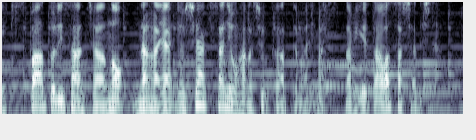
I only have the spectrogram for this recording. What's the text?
エキスパートリサーチャーの長谷佳明さんにお話を伺ってまいります。ナビゲーターはサッシャでした。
